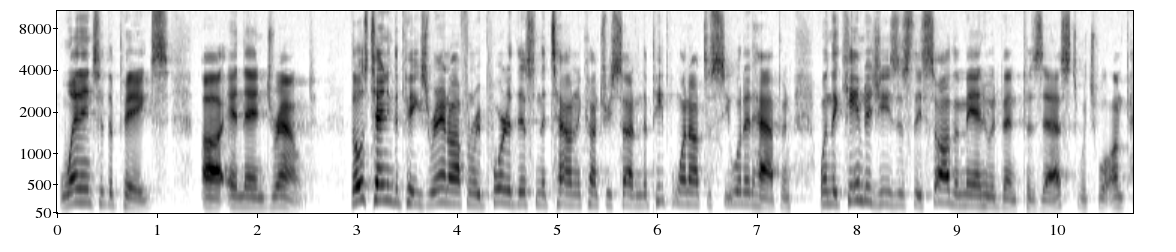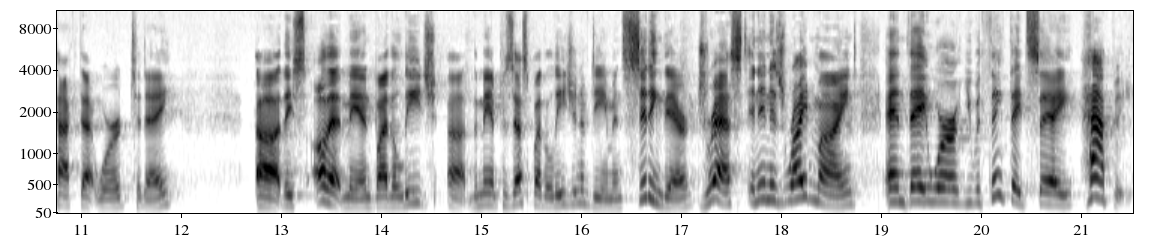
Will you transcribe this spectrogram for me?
went into the pigs, uh, and then drowned. Those tending the pigs ran off and reported this in the town and countryside, and the people went out to see what had happened. When they came to Jesus, they saw the man who had been possessed, which we'll unpack that word today uh, they saw that man by the legion, uh, the man possessed by the legion of demons, sitting there, dressed and in his right mind, and they were, you would think they'd say, happy.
